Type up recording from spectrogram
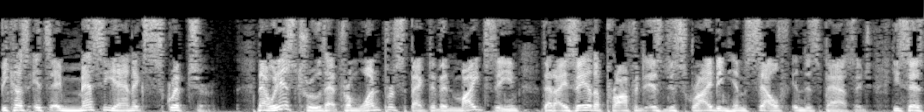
because it's a messianic scripture. Now, it is true that from one perspective it might seem that Isaiah the prophet is describing himself in this passage. He says,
